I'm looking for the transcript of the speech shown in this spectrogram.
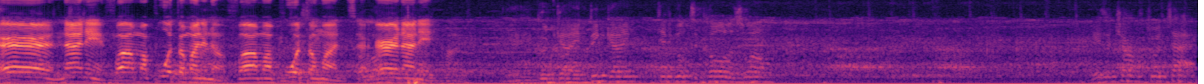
Er Nani, former Porterman you know. Former Porterman. So Er Nani. Yeah, good game, big game, difficult to call as well. Here's a chance to attack.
